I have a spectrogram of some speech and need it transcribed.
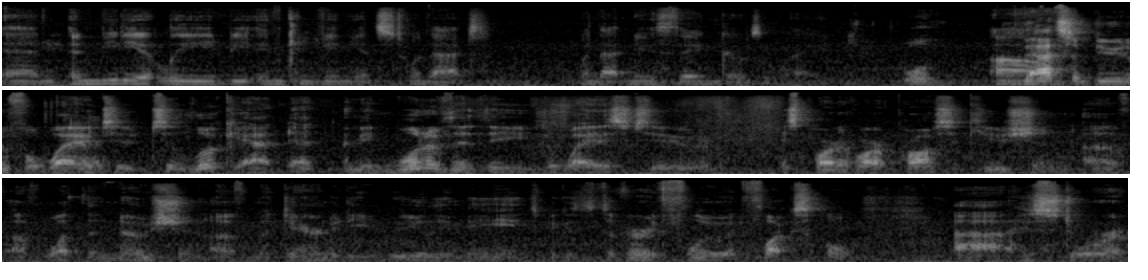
and immediately be inconvenienced when that when that new thing goes away. Well, Um, that's a beautiful way to, to look at, at. I mean, one of the, the, the ways to, as part of our prosecution of, of what the notion of modernity really means, because it's a very fluid, flexible, uh, historic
